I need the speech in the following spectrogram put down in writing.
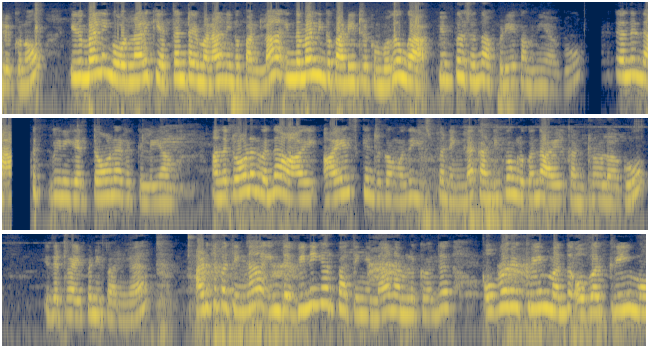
எடுக்கணும். இது மாதிரி நீங்க ஒரு நாளைக்கு எத்தனை டைம் வேணாலும் நீங்க பண்ணலாம். இந்த மாதிரி நீங்க பண்ணிட்டு இருக்கும்போது உங்க பிம்பிள்ஸ் வந்து அப்படியே கம்மியாகும். அடுத்து வந்து இந்த ஆப்பிள் வினிகர் டோனர் இருக்கு இல்லையா? அந்த டோனர் வந்து ஆயில் ஸ்கின் இருக்கவங்க வந்து யூஸ் பண்ணீங்கன்னா கண்டிப்பா உங்களுக்கு வந்து ஆயில் கண்ட்ரோல் ஆகும். இதை ட்ரை பண்ணி பாருங்க. அடுத்து பாத்தீங்கன்னா இந்த வினிகர் பாத்தீங்கன்னா நம்மளுக்கு வந்து ஒவ்வொரு க்ரீம் வந்து ஒவ்வொரு க்ரீமோ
